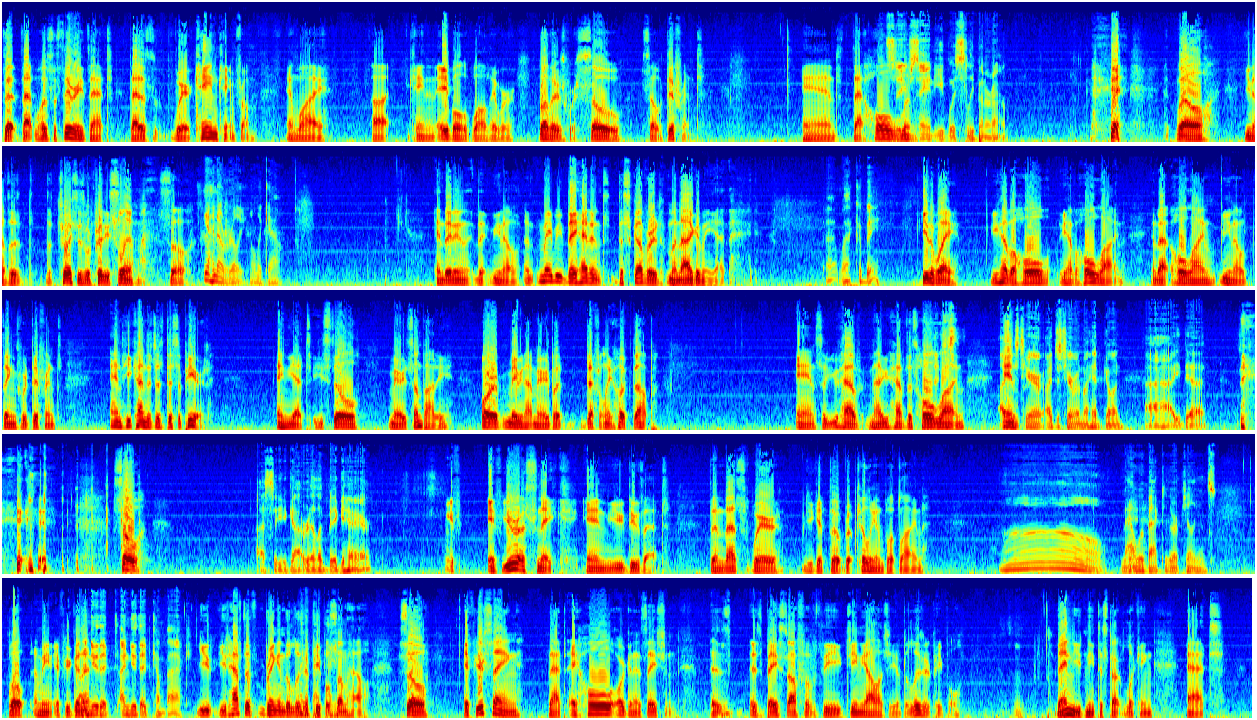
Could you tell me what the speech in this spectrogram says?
that that was the theory that that is where Cain came from, and why uh, Cain and Abel, while they were brothers, were so so different. And that whole So you're lim- saying Eve was sleeping around? well, you know the the choices were pretty slim, so. Yeah, I know, really. Holy cow. And they didn't, they, you know, maybe they hadn't discovered monogamy yet. Well, that could be. Either way, you have a whole you have a whole line, and that whole line, you know, things were different, and he kind of just disappeared. And yet he still married somebody, or maybe not married, but definitely hooked up. And so you have now you have this whole I just- line. I And- just hear I just hear him in my head going, "Ah, how you doing? so I see you got really big hair." if if you're a snake and you do that, then that's where you get the reptilian bloodline. Oh, now Yeah. we're back to the reptilians. Well, I mean, if you're gonna, I knew that I knew they'd come back. you you'd have to bring in the lizard back, people somehow. So, if you're saying that a whole organization is Mm-hmm. is based off of the genealogy of the lizard people, Mhm. then you'd need to start looking at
